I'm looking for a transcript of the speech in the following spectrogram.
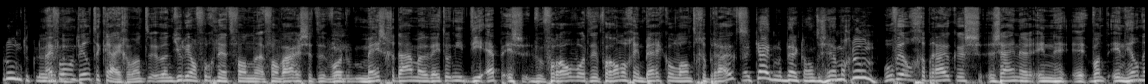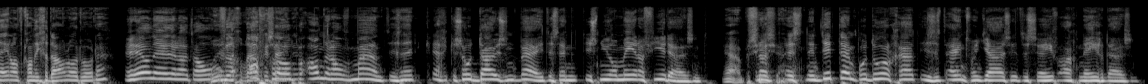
groen te Maar even om een beeld te krijgen, want, want Julian vroeg net van, eh, van waar is het wordt het meest gedaan, maar we weten ook niet, die app is vooral, wordt vooral nog in Berkelland gebruikt. Eh, Kijk, maar Berkland is helemaal groen. Hoeveel gebruikers zijn er in, eh, want in heel Nederland kan die gedownload worden? In heel Nederland al. Hoeveel de gebruikers zijn afgelopen anderhalve maand is, krijg ik er zo duizend bij. Dus het is nu al meer dan 4000. Ja, En precies. als, ja. als het in dit tempo doorgaat, is het eind van het jaar zitten 7, 8, 9000.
